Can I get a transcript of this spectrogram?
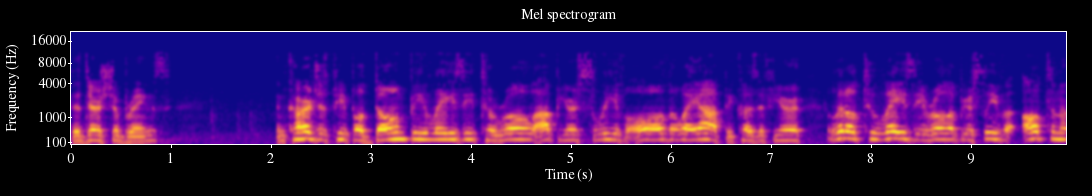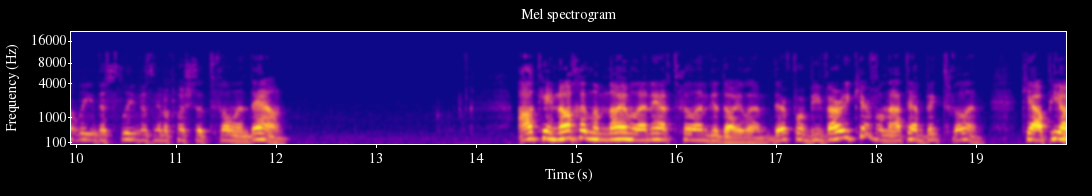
the Dirshu brings, encourages people don't be lazy to roll up your sleeve all the way up because if you're a little too lazy, roll up your sleeve. Ultimately, the sleeve is going to push the tefillin down. Therefore, be very careful not to have big tefillin. Forget the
